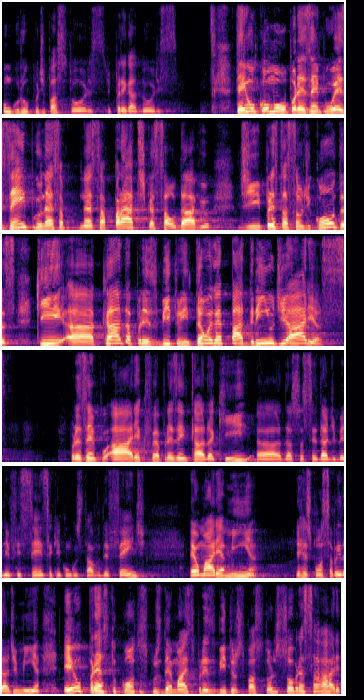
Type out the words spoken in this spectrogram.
um grupo de pastores, de pregadores. Tenho como, por exemplo, o exemplo nessa, nessa prática saudável de prestação de contas, que a cada presbítero, então, ele é padrinho de áreas. Por exemplo, a área que foi apresentada aqui, uh, da Sociedade de Beneficência, que com Gustavo defende, é uma área minha, de responsabilidade minha. Eu presto contas para os demais presbíteros, pastores sobre essa área.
